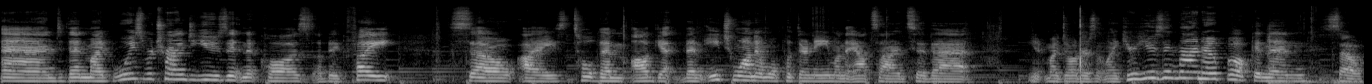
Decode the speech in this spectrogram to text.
And then my boys were trying to use it and it caused a big fight. So I told them I'll get them each one and we'll put their name on the outside so that you know, my daughter isn't like, you're using my notebook. And then, so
